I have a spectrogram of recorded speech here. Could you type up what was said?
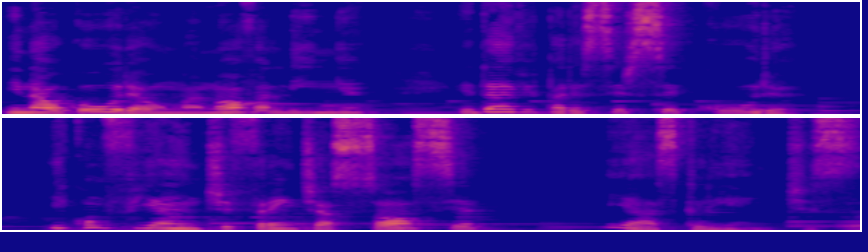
Inaugura uma nova linha e deve parecer segura e confiante frente à sócia e às clientes.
